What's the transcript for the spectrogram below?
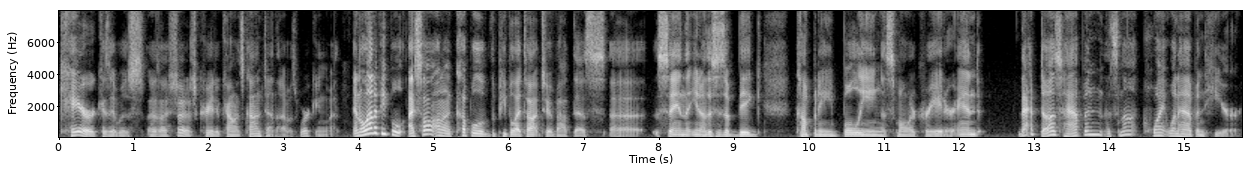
care because it was as i said it's creative commons content that i was working with. And a lot of people i saw on a couple of the people i talked to about this uh, saying that you know this is a big company bullying a smaller creator. And that does happen. It's not quite what happened here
